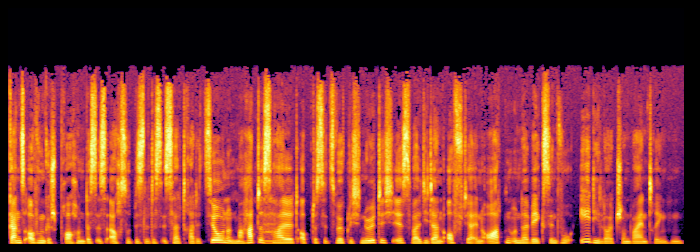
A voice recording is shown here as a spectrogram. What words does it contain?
ganz offen gesprochen, das ist auch so ein bisschen, das ist halt Tradition und man hat es halt, ob das jetzt wirklich nötig ist, weil die dann oft ja in Orten unterwegs sind, wo eh die Leute schon Wein trinken.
